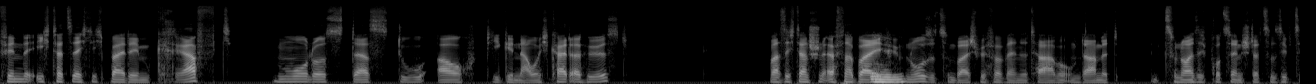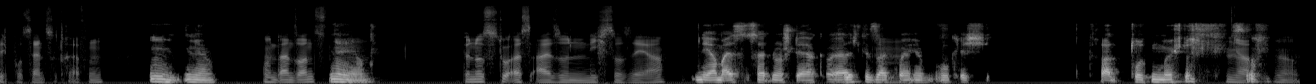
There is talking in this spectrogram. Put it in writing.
finde ich, tatsächlich bei dem Kraftmodus, dass du auch die Genauigkeit erhöhst. Was ich dann schon öfter bei Mhm. Hypnose zum Beispiel verwendet habe, um damit zu 90% statt zu 70% zu treffen. Hm, ja. Und ansonsten Ja, ja. benutzt du es also nicht so sehr. Ja, meistens halt nur Stärke, ehrlich gesagt, Mhm. weil ich wirklich gerade drücken möchte. Ja, So. ja.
